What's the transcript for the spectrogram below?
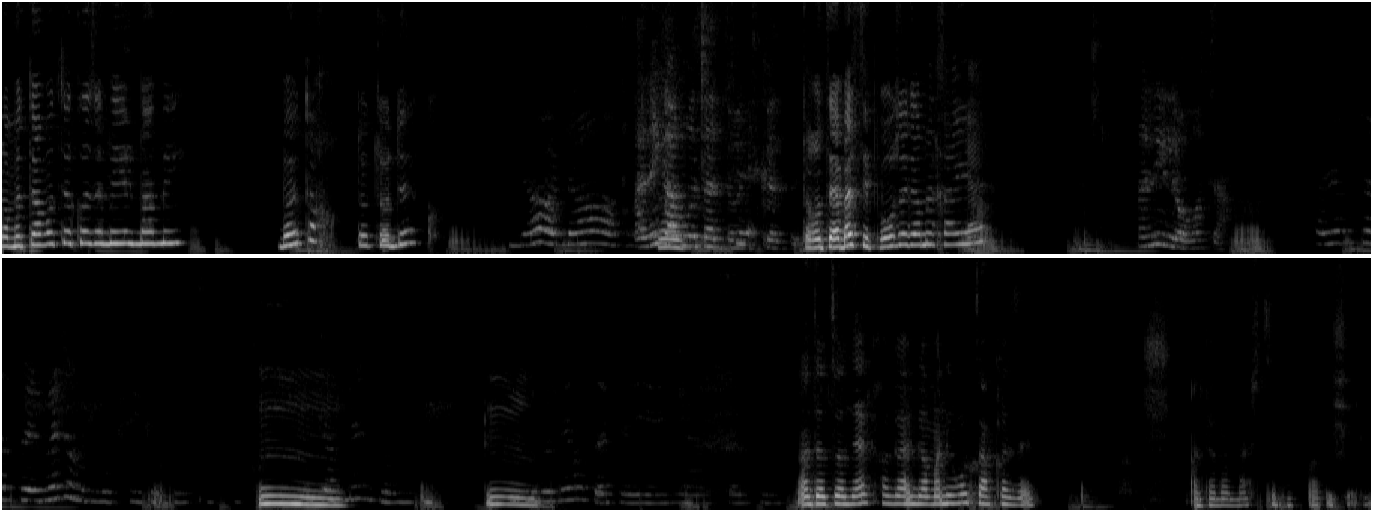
גם אתה רוצה כזה מעיל, ממי? בטח, אתה צודק. לא, לא. אני גם רוצה דוד כזה. אתה רוצה בסיפור שגם לך יהיה? אני לא רוצה. אני רוצה באמת אבל Mm, mm. אני רוצה שיהיה כזה. אתה צודק, חגי, גם אני רוצה כזה. אתה ממש צודק, בבי שלי.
